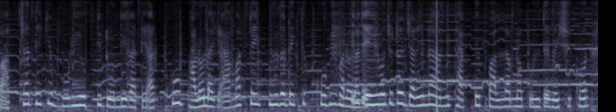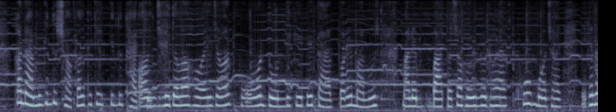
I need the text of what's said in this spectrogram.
বাচ্চা থেকে বুড়ি অব্দি ডন্ডি কাটে। আর খুব ভালো লাগে। আমার তো এই পুজোটা দেখতে খুবই ভালো লাগে। এই বছরটা জানি না আমি থাকতে পারলাম না পুজোতে বেশিক্ষণ। কারণ আমি কিন্তু সকাল থেকে কিন্তু থাকি। অঞ্জলি দেওয়া হয়ে যাওয়ার পর দণ্ডি কেটে তারপরে মানুষ মানে বাতাসা হরিণট হয়, আর খুব মজা হয়। এখানে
